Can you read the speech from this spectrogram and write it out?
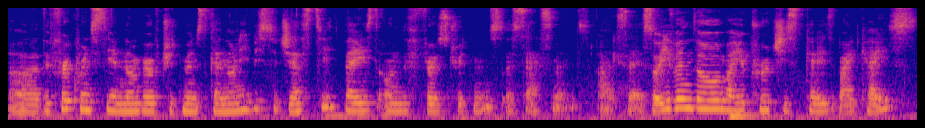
Uh, the frequency and number of treatments can only be suggested based on the first treatment's assessment, I'd say. So even though my approach is case by case,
